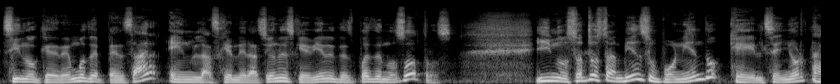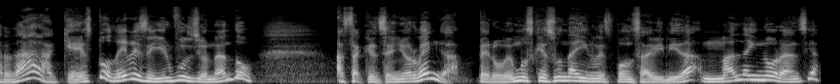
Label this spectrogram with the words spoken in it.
sino que debemos de pensar en las generaciones que vienen después de nosotros. Y nosotros también suponiendo que el Señor tardara, que esto debe seguir funcionando hasta que el Señor venga. Pero vemos que es una irresponsabilidad, más la ignorancia,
